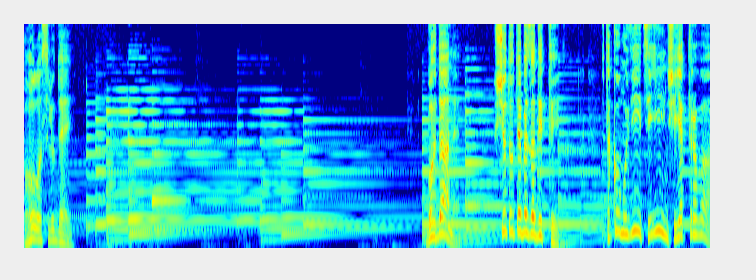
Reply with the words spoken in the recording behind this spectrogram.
Голос людей. Богдане, що то в тебе за дитина? В такому віці інші, як трава,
